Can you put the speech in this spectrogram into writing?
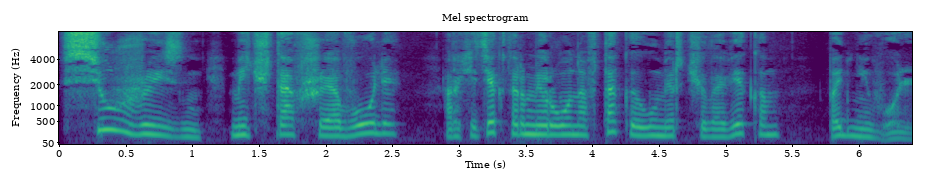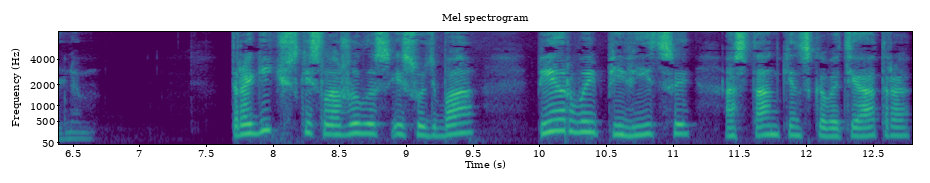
Всю жизнь мечтавший о воле, архитектор Миронов так и умер человеком подневольным. Трагически сложилась и судьба первой певицы Останкинского театра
